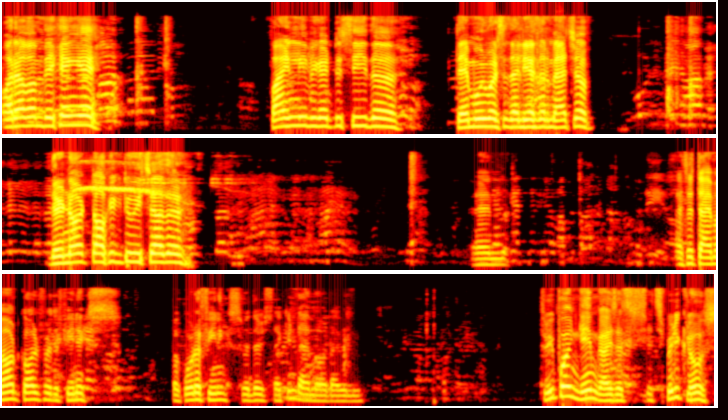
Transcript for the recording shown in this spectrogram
और अब हम देखेंगे finally we get to see the Taimur versus Ali Azhar matchup they're not talking to each other and that's a timeout call for the Phoenix Pakoda Phoenix with their second timeout I believe three point game guys it's it's pretty close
